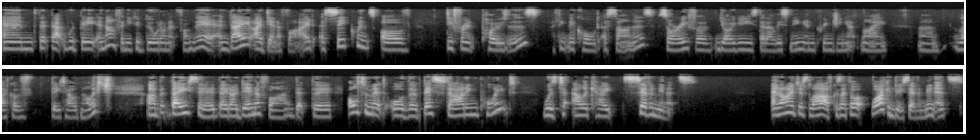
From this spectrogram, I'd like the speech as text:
and that that would be enough and you could build on it from there. And they identified a sequence of different poses. I think they're called asanas. Sorry for yogis that are listening and cringing at my um, lack of detailed knowledge. Uh, but they said they'd identified that the ultimate or the best starting point was to allocate seven minutes. And I just laughed because I thought, well, I can do seven minutes.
